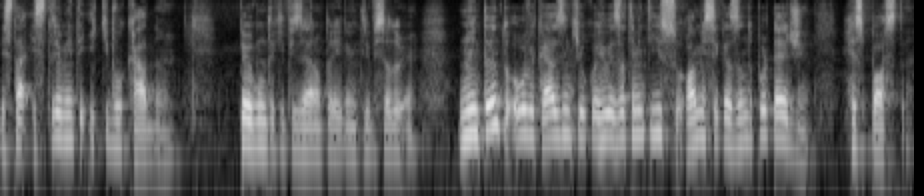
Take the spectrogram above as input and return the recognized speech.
está extremamente equivocado pergunta que fizeram para ele, o entrevistador. No entanto, houve casos em que ocorreu exatamente isso, homens se casando por tédio. Resposta:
